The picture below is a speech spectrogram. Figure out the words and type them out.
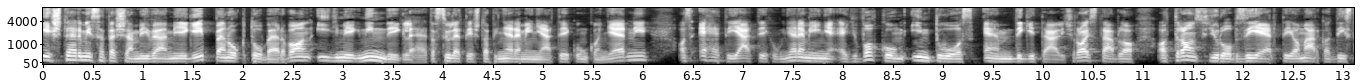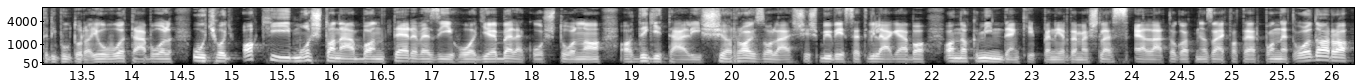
És természetesen, mivel még éppen október van, így még mindig lehet a születésnapi nyereményjátékunkon nyerni. Az eheti játékunk nyereménye egy Wacom Intuos M digitális rajztábla, a Trans Europe ZRT a márka disztribútora jó voltából, úgyhogy aki mostanában tervezi, hogy belekóstolna a digitális rajzolás és művészet világába, annak mindenképpen érdemes lesz ellátogatni az iFater.net oldalra,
